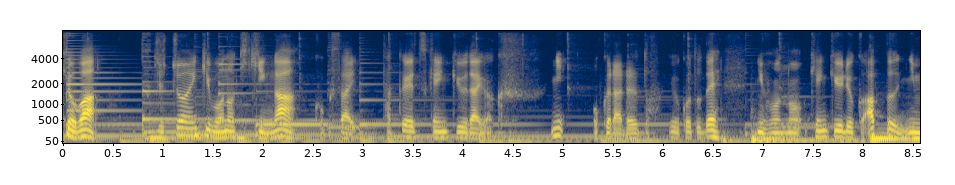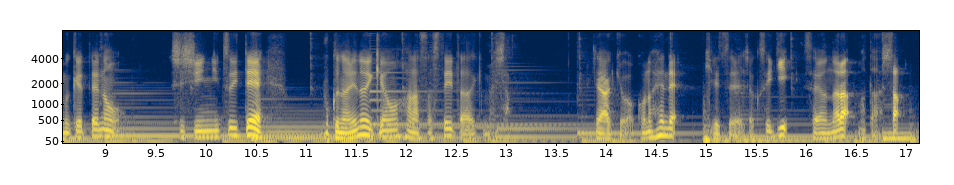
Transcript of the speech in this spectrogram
今日は10兆円規模の基金が国際卓越研究大学に送られるということで、日本の研究力アップに向けての指針について僕なりの意見を話させていただきました。じゃあ今日はこの辺で起立例着席さようならまた明日。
